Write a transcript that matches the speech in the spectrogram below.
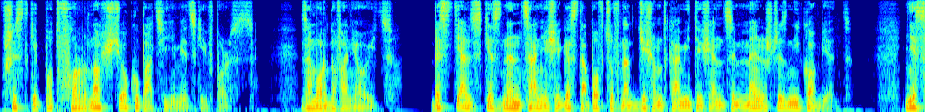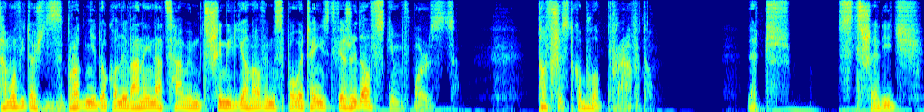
wszystkie potworności okupacji niemieckiej w Polsce. Zamordowanie ojca, bestialskie znęcanie się gestapowców nad dziesiątkami tysięcy mężczyzn i kobiet, niesamowitość zbrodni dokonywanej na całym trzymilionowym społeczeństwie żydowskim w Polsce. To wszystko było prawdą. Lecz strzelić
